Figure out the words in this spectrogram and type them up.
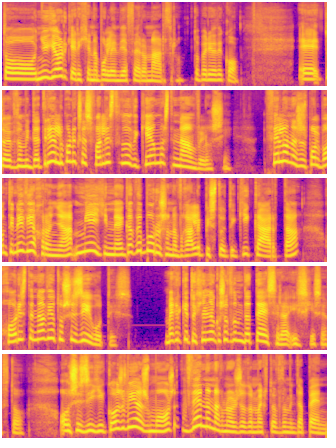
Το New Yorker είχε ένα πολύ ενδιαφέρον άρθρο, το περιοδικό. Ε, το 1973 λοιπόν εξασφαλίστηκε το δικαίωμα στην άμβλωση. Θέλω να σας πω λοιπόν, την ίδια χρονιά, μία γυναίκα δεν μπορούσε να βγάλει πιστοτική κάρτα χωρίς την άδεια του συζύγου της. Μέχρι και το 1974 ίσχυσε αυτό. Ο συζυγικός βιασμός δεν αναγνωριζόταν μέχρι το 1975.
